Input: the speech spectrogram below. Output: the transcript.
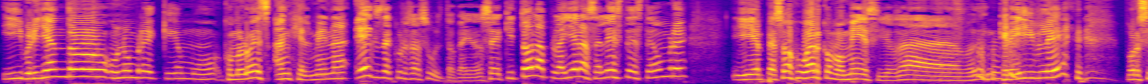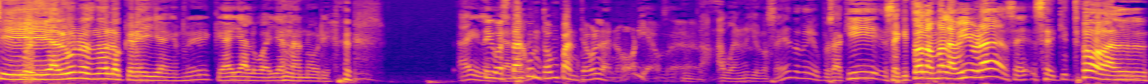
Y brillando un hombre que como, como lo es Ángel Mena, ex de Cruz Azul, Tocayo. Se quitó la playera celeste este hombre y empezó a jugar como Messi, o sea, increíble, por si Pues- algunos no lo creían, ¿eh? que hay algo allá en la Noria. Ahí Digo, está junto a un panteón la Noria, o sea. Ah, bueno, yo lo sé. Pues aquí se quitó la mala vibra, se, se quitó al...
